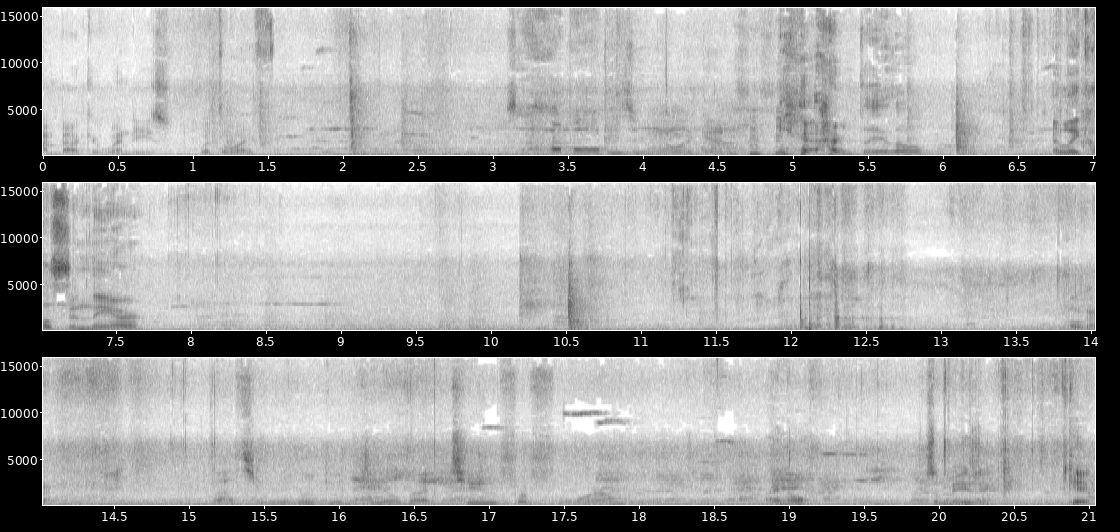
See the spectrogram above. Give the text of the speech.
I'm back at Wendy's with the wife. These are really good. yeah, aren't they though? I like how thin they are. Okay, That's a really good deal. That two for four. I know. It's amazing. Okay,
